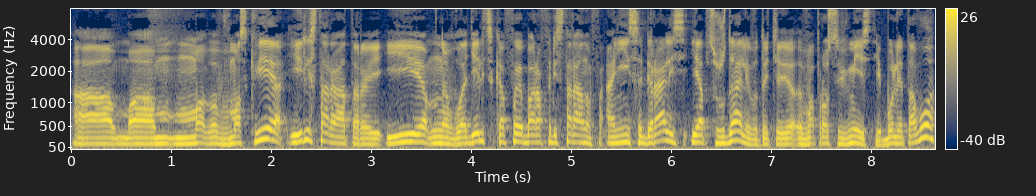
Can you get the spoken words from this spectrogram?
а, в Москве и рестораторы, и владельцы кафе, баров, ресторанов, они собирались и обсуждали вот эти вопросы вместе. Более того,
